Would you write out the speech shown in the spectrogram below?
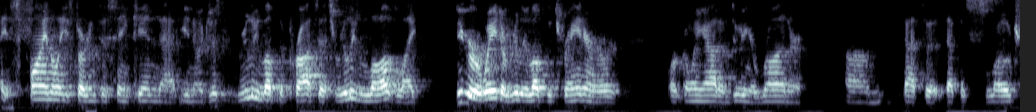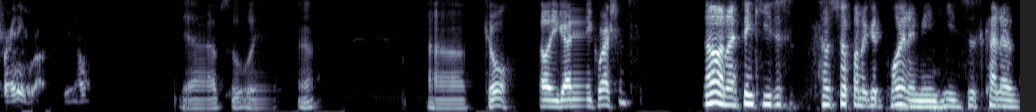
it's finally starting to sink in that you know just really love the process, really love like figure a way to really love the trainer or or going out and doing a run or um, that's a that's a slow training run, you know. Yeah, absolutely. Yeah. Uh, cool. Oh, you got any questions? No, and I think he just touched up on a good point. I mean, he's just kind of,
